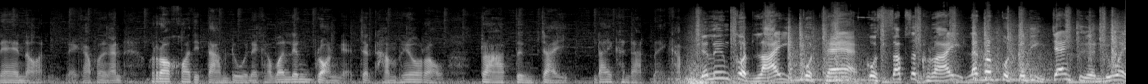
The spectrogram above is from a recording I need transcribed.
แน่นอนนะครับเพราะงั้นรอคอยติดตามดูนะครับว่าเรื่องบรอนเนี่ยจะทำให้เรา ตราตึงใจได้ขนาดไหนครับ อย่าลืมกดไลค์ กดแชร์ กด Subscribe แล้วก็กดกระดิ่งแจ้งเตือนด้วย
